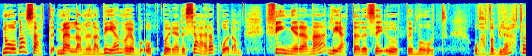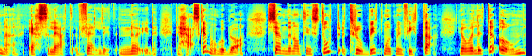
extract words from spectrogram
Någon satt mellan mina ben och jag och började sära på dem. Fingrarna letade sig upp emot Åh vad blöt hon är. S lät väldigt nöjd. Det här ska nog gå bra. Kände någonting stort, trubbigt mot min fitta. Jag var lite öm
